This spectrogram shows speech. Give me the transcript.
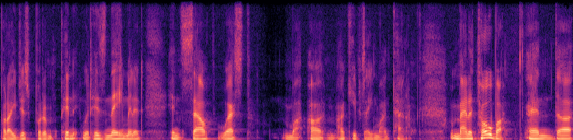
But I just put a pin with his name in it in southwest. Uh, I keep saying Montana, Manitoba, and uh,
